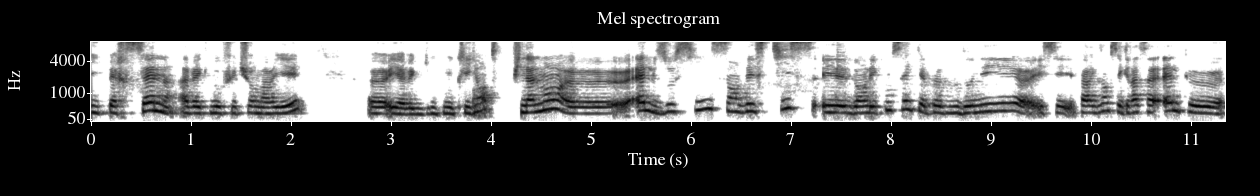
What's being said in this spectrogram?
hyper saine avec nos futurs mariés euh, et avec nos clientes, finalement, euh, elles aussi s'investissent et dans les conseils qu'elles peuvent vous donner. Euh, et c'est, par exemple, c'est grâce à elles que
